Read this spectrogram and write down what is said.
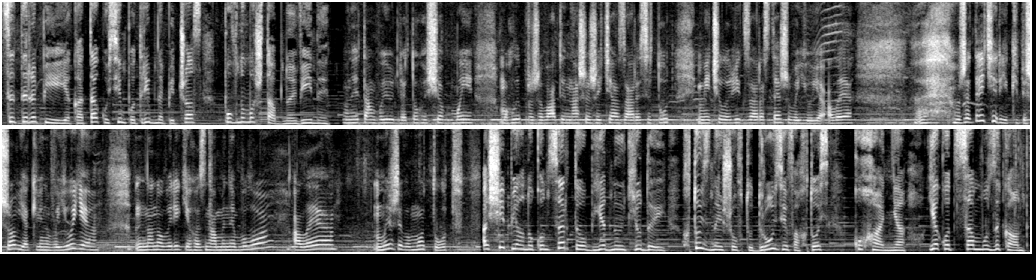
Це терапія, яка так усім потрібна під час повномасштабної війни. Вони там воюють для того, щоб ми могли проживати наше життя зараз і тут. Мій чоловік зараз теж воює, але вже третій рік пішов, як він воює. На новий рік його з нами не було, але Ми живемо тут. А ще піаноконцерти об'єднують людей. Хтось знайшов тут друзів, а хтось кохання. Як от сам музикант.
